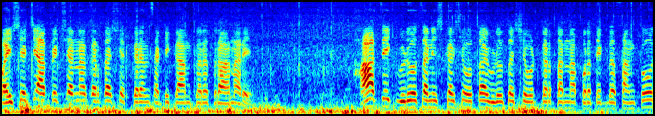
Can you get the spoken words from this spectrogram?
पैशाची अपेक्षा न करता शेतकऱ्यांसाठी काम करत राहणार आहे. हाच एक व्हिडिओचा निष्कर्ष होता. व्हिडिओचा शेवट करताना परत एकदा सांगतो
